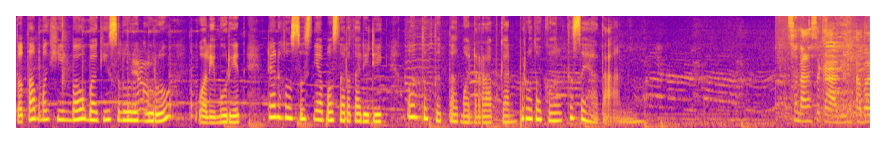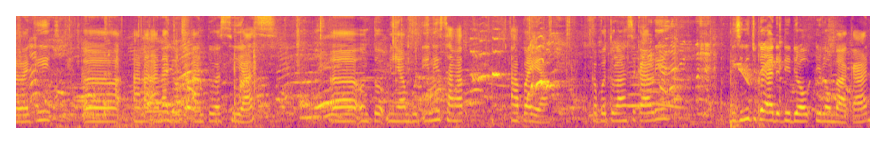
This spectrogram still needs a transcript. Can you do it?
tetap menghimbau bagi seluruh guru, wali murid, dan khususnya peserta didik untuk tetap menerapkan protokol kesehatan. senang sekali apalagi eh, anak-anak juga antusias eh, untuk menyambut ini sangat apa ya kebetulan sekali di sini juga ada dilombakan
